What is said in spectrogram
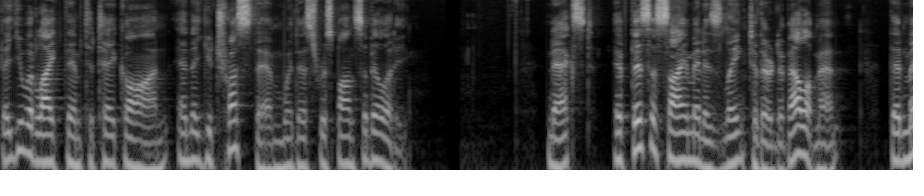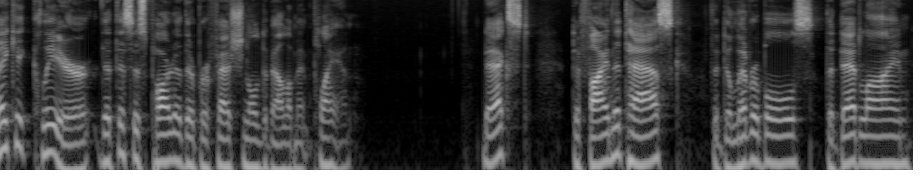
that you would like them to take on and that you trust them with this responsibility. Next, if this assignment is linked to their development, then make it clear that this is part of their professional development plan. Next, define the task, the deliverables, the deadline,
